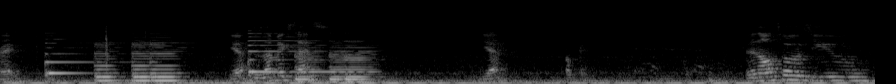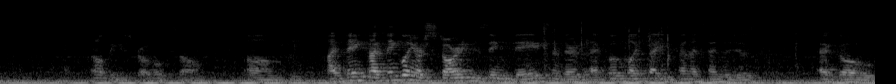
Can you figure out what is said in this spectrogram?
Okay? Yeah. Does that make sense? Yeah. Okay. And then altos, you. I don't think you struggled. So. Um, I think I think when you're starting to sing bass and there's echoes like that, you kind of tend to just echo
